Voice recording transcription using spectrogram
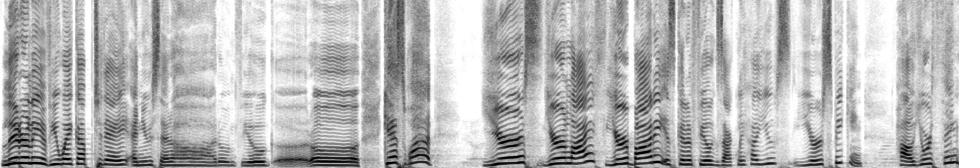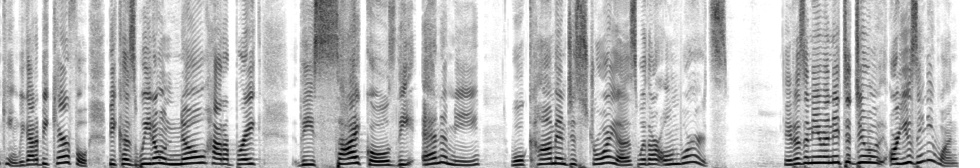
Literally, if you wake up today and you said, Oh, I don't feel good, oh, guess what? Your, your life, your body is going to feel exactly how you, you're speaking, how you're thinking. We got to be careful because we don't know how to break these cycles. The enemy will come and destroy us with our own words. He doesn't even need to do or use anyone.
